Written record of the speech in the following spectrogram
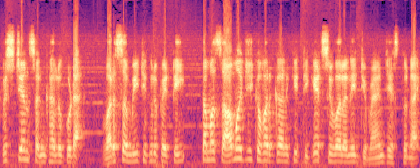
క్రిస్టియన్ సంఘాలు కూడా వరుస మీటింగులు పెట్టి తమ సామాజిక వర్గానికి టికెట్స్ ఇవ్వాలని డిమాండ్ చేస్తున్నాయి.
